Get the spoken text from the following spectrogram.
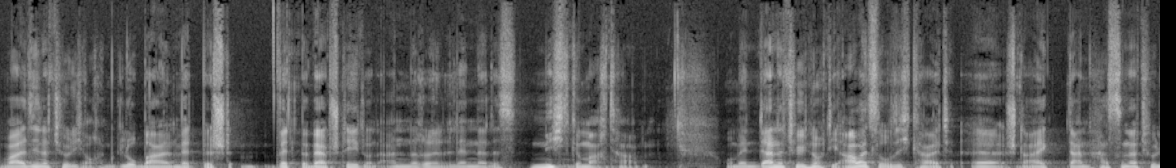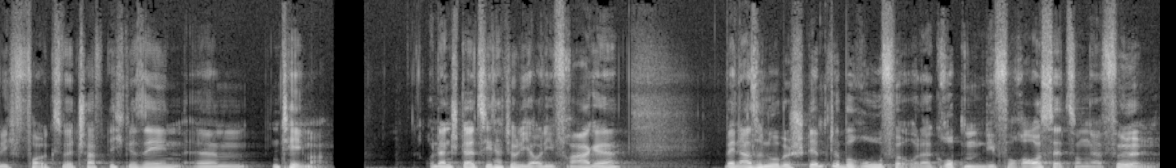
weil sie natürlich auch im globalen Wettbewerb steht und andere Länder das nicht gemacht haben. Und wenn dann natürlich noch die Arbeitslosigkeit äh, steigt, dann hast du natürlich volkswirtschaftlich gesehen ähm, ein Thema. Und dann stellt sich natürlich auch die Frage, wenn also nur bestimmte Berufe oder Gruppen die Voraussetzungen erfüllen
